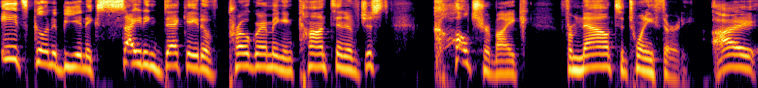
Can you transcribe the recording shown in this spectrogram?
it's going to be an exciting decade of programming and content of just culture, Mike, from now to 2030. I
